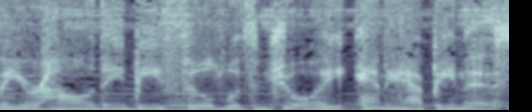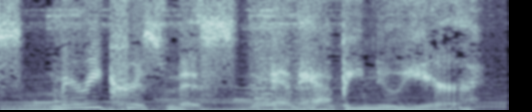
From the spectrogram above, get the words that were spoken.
may your holiday be filled with joy and happiness. Merry Christmas and Happy New Year. We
